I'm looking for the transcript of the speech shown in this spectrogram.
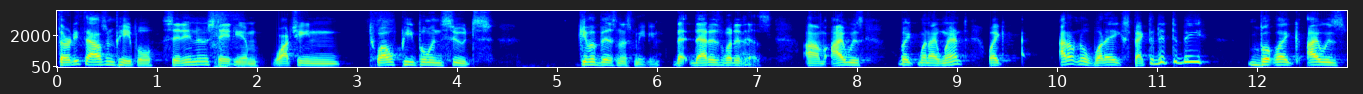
30,000 people sitting in a stadium watching 12 people in suits give a business meeting. That, that is what it is. Um, I was like, when I went, like, I don't know what I expected it to be, but like I was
